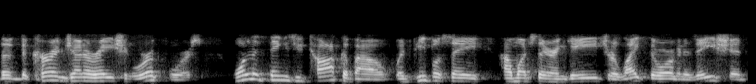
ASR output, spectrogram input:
the, the current generation workforce, one of the things you talk about when people say how much they're engaged or like their organization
